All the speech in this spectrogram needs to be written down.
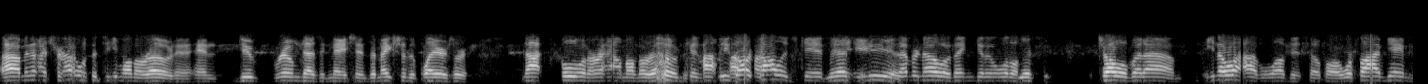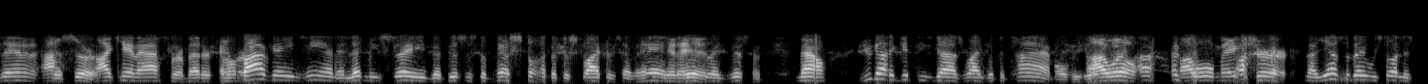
Um, and then I travel with the team on the road and, and do room designations and make sure the players are not fooling around on the road because these are college kids. Yes, you, you never know if they can get in a little yes, trouble. But um, you know what? I've loved it so far. We're five games in, and I, yes, sir. I can't ask for a better And summer. five games in, and let me say that this is the best start that the Strikers have had It in is. their existence. Now, you got to get these guys right with the time over here. I will. I will make sure. Now, yesterday we started at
